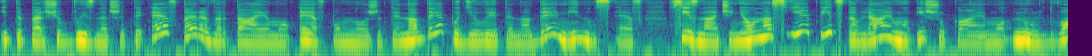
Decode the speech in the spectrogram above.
і тепер, щоб визначити f, перевертаємо f помножити на d, поділити на d мінус f. Всі значення у нас є, підставляємо і шукаємо 0,2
